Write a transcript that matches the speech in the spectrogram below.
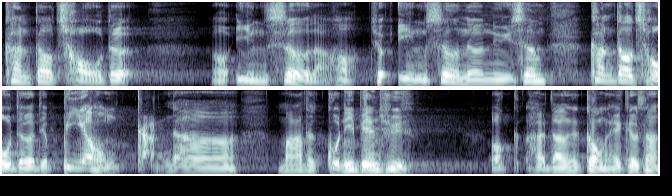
看到丑的哦影射了哈，就影射呢女生看到丑的就变红干呐，妈的滚一边去。哦，还当个讲黑客上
